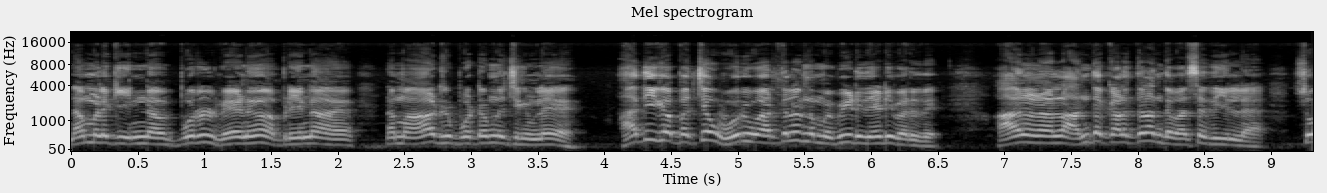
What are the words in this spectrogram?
நம்மளுக்கு இன்ன பொருள் வேணும் அப்படின்னா நம்ம ஆர்டர் போட்டோம்னு வச்சுக்கோங்களேன். அதிகபட்சம் ஒரு வாரத்தில் நம்ம வீடு தேடி வருது. அதனால் அந்த காலத்தில் அந்த வசதி இல்லை. ஸோ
